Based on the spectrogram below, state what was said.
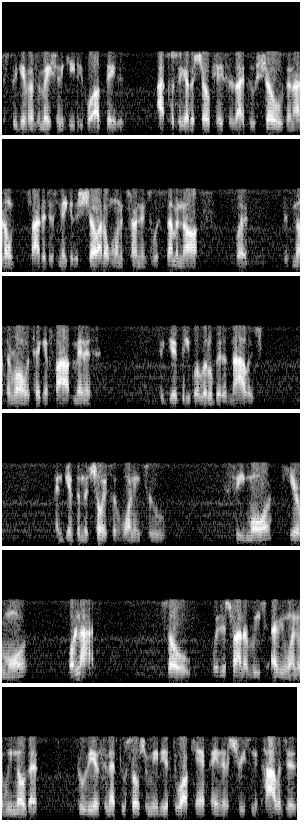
just to give information to keep people updated. I put together showcases. I do shows, and I don't try to just make it a show. I don't want to turn it into a seminar, but there's nothing wrong with taking five minutes to give people a little bit of knowledge and give them the choice of wanting to see more, hear more, or not. So we're just trying to reach everyone, and we know that through the internet, through social media, through our campaign in the streets and the colleges,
